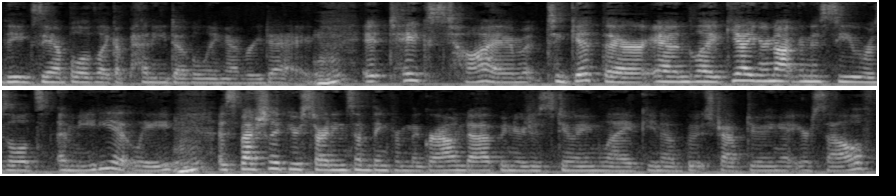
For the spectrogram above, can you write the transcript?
the example of like a penny doubling every day. Mm-hmm. It takes time to get there and like yeah, you're not going to see results immediately, mm-hmm. especially if you're starting something from the ground up and you're just doing like, you know, bootstrap doing it yourself.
